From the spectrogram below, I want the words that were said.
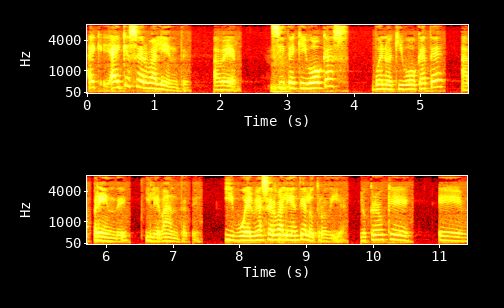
hay, hay que ser valiente. A ver, si te equivocas, bueno, equivócate, aprende y levántate. y vuelve a ser valiente al otro día. Yo creo que eh,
